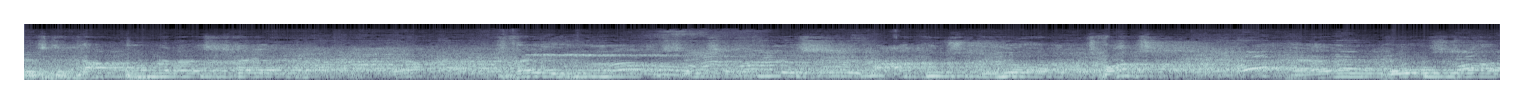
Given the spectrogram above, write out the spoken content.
Næste kamp på madras 3. 386. Markus Yderholm Trots og Harry Brostrøm.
